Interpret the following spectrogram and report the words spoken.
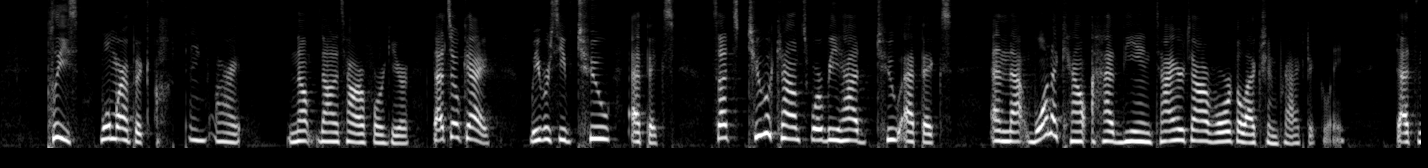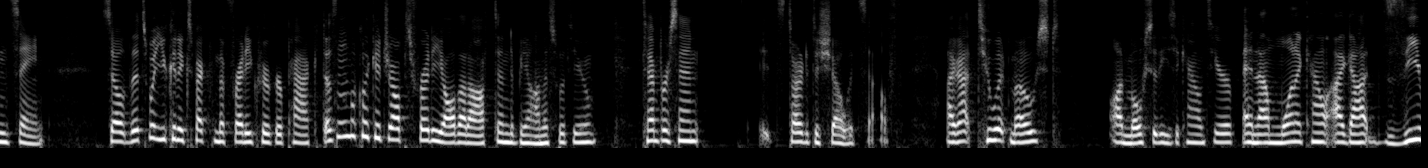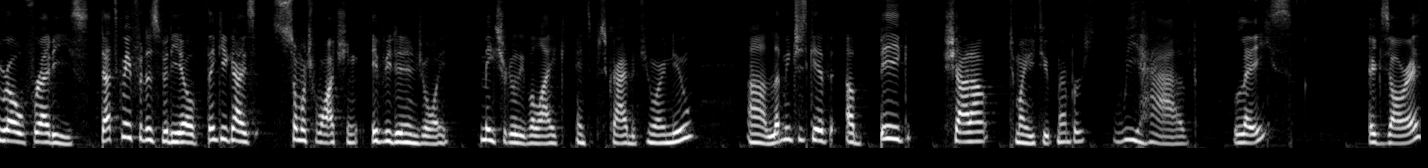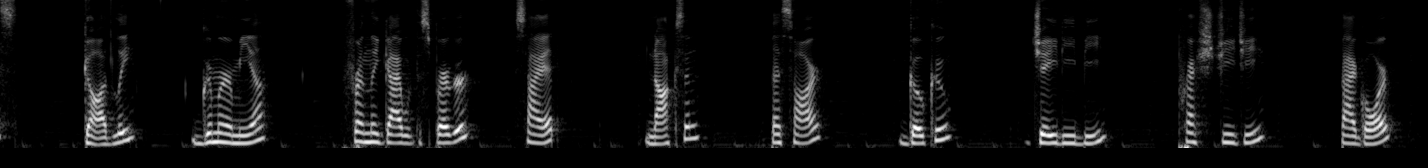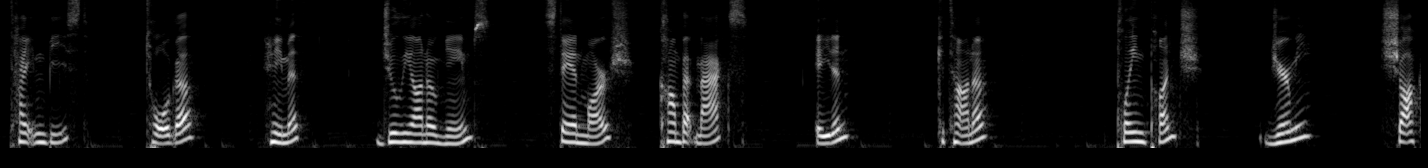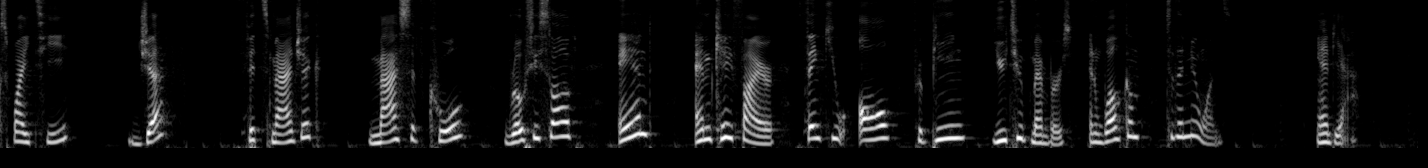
Please, one more epic. Oh, dang. All right. Nope, not a Tower 4 gear. That's okay. We received two epics. So that's two accounts where we had two epics, and that one account had the entire Tower of Horror collection practically. That's insane. So that's what you can expect from the Freddy Krueger pack. Doesn't look like it drops Freddy all that often, to be honest with you. 10%, it started to show itself. I got two at most on most of these accounts here. And on one account, I got zero Freddies. That's gonna be for this video. Thank you guys so much for watching. If you did enjoy, make sure to leave a like and subscribe if you are new. Uh, let me just give a big shout out to my YouTube members. We have Lace, Exares, Godly, Grimmer Mia, Friendly Guy with the Spurger, Syed, Noxon, Bessar, Goku, JDB, Presh GG, Bagor, Titan Beast, Tolga, Hamath, Giuliano Games, Stan Marsh, Combat Max, Aiden, Katana, Plain Punch, Jeremy, Shocks YT, Jeff, Fitzmagic, Massive Cool, Rosislav, and MK Fire. Thank you all for being YouTube members and welcome to the new ones. And yeah,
